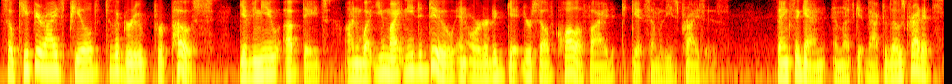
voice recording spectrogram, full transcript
So, keep your eyes peeled to the group for posts giving you updates on what you might need to do in order to get yourself qualified to get some of these prizes. Thanks again, and let's get back to those credits.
